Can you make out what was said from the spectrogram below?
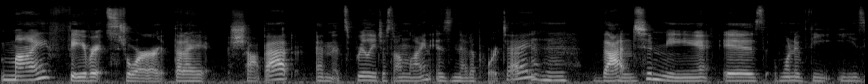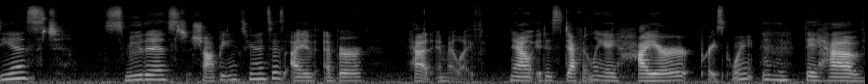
my favorite store that I shop at, and it's really just online, is Net-a-Porter. Mm-hmm. That mm-hmm. to me is one of the easiest, smoothest shopping experiences I have ever had in my life. Now, it is definitely a higher price point. Mm-hmm. They have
